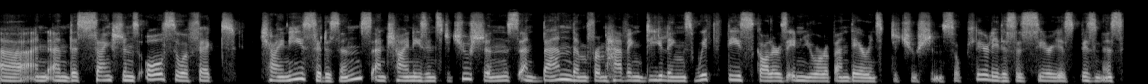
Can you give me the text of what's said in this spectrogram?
Uh, and, and the sanctions also affect Chinese citizens and Chinese institutions and ban them from having dealings with these scholars in Europe and their institutions. So clearly, this is serious business.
